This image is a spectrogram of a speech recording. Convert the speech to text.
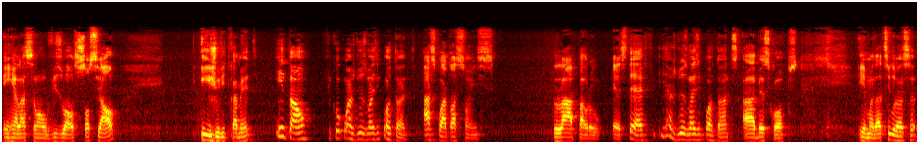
em relação ao visual social e juridicamente. Então, ficou com as duas mais importantes. As quatro ações lá para o STF e as duas mais importantes, a habeas corpus e mandato de segurança,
